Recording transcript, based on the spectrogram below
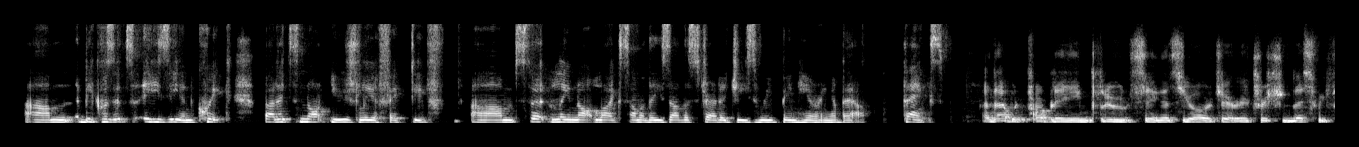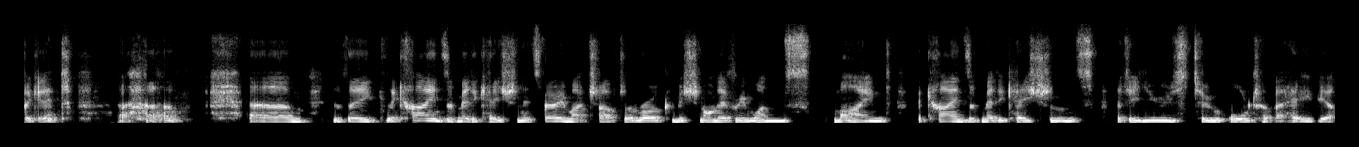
um, because it's easy and quick, but it's not usually effective. Um, certainly not like some of these other strategies we've been hearing about. Thanks. And that would probably include, seeing as you're a geriatrician, lest we forget, um, the, the kinds of medication, it's very much after the Royal Commission on everyone's mind, the kinds of medications that are used to alter behaviour.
